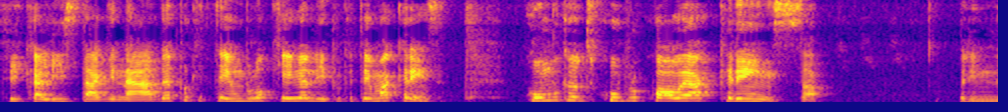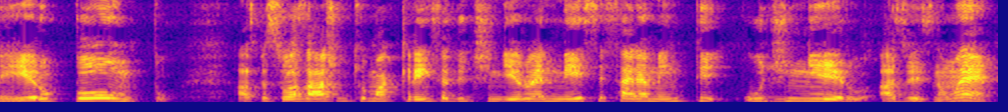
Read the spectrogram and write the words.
fica ali estagnada, é porque tem um bloqueio ali, porque tem uma crença. Como que eu descubro qual é a crença? Primeiro ponto. As pessoas acham que uma crença de dinheiro é necessariamente o dinheiro. Às vezes não é.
